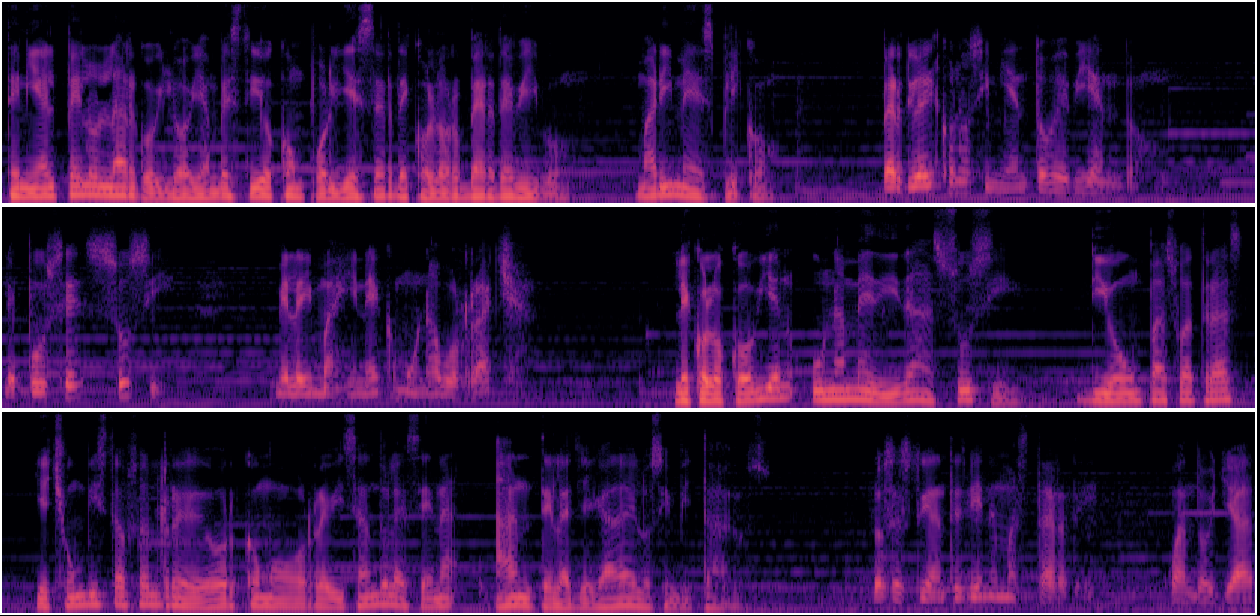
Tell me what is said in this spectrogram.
tenía el pelo largo y lo habían vestido con poliéster de color verde vivo. Mari me explicó. Perdió el conocimiento bebiendo. Le puse Susi. Me la imaginé como una borracha. Le colocó bien una medida a Susi, dio un paso atrás y echó un vistazo alrededor como revisando la escena ante la llegada de los invitados. Los estudiantes vienen más tarde, cuando ya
